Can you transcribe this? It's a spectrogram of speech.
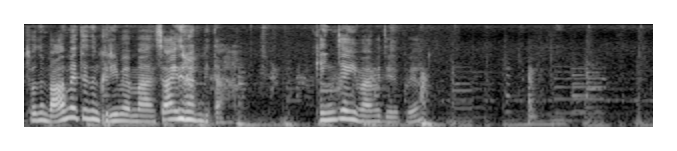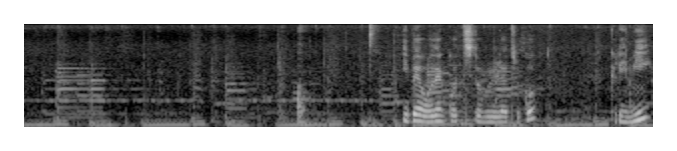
저는 마음에 드는 그림에만 사인을 합니다. 굉장히 마음에 들고요. 입에 오뎅꼬치도 물려주고 그림이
